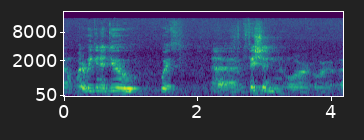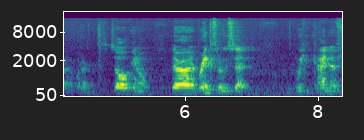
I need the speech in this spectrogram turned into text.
you know, what are we going to do with uh, fission or, or uh, whatever. So, you know, there are breakthroughs that we kind of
